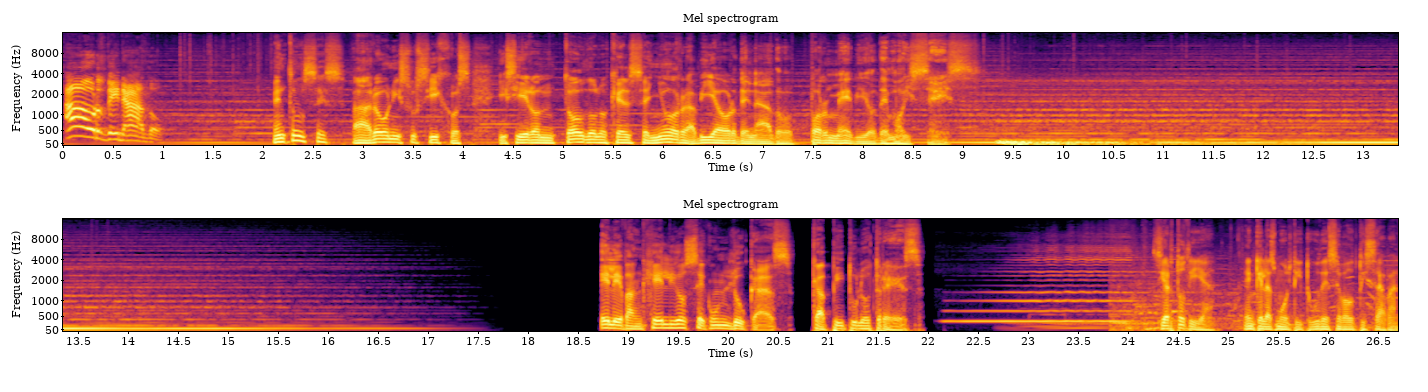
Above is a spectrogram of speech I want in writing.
ha ordenado. Entonces Aarón y sus hijos hicieron todo lo que el Señor había ordenado por medio de Moisés. El Evangelio según Lucas, capítulo 3. Cierto día, en que las multitudes se bautizaban,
